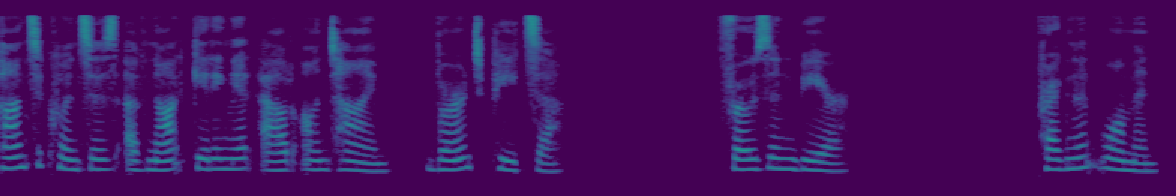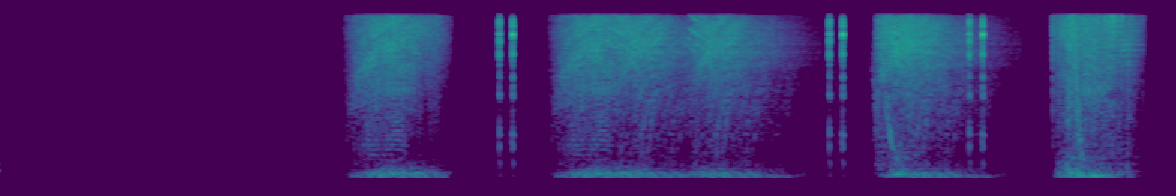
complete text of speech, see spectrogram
Consequences of not getting it out on time. Burnt pizza, frozen beer. Pregnant woman,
